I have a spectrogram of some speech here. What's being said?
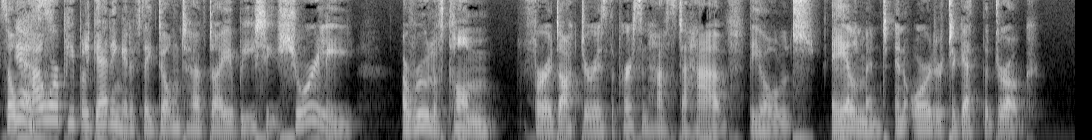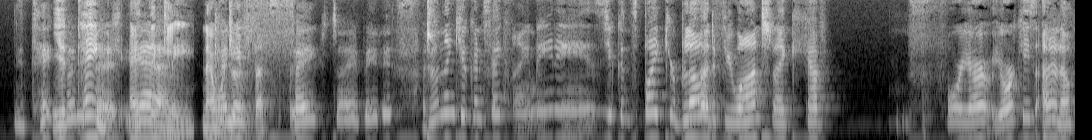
So Yes. how are people getting it if they don't have diabetes? Surely a rule of thumb for a doctor is the person has to have the old ailment in order to get the drug. You'd think, You'd think, you? ethically. Now, Can we're you ju- that's- fake diabetes. I don't think you can fake diabetes. You can spike your blood if you want, like have four Yor- Yorkies. I don't know.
